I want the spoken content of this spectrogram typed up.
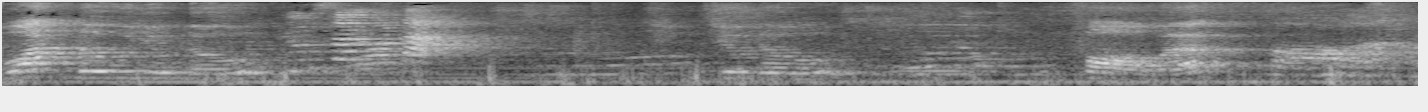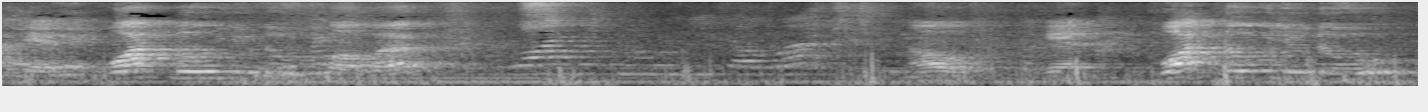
What do you do? You, do for work. Again. Okay. What do you do for work? No. Again. Okay. What do you do?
